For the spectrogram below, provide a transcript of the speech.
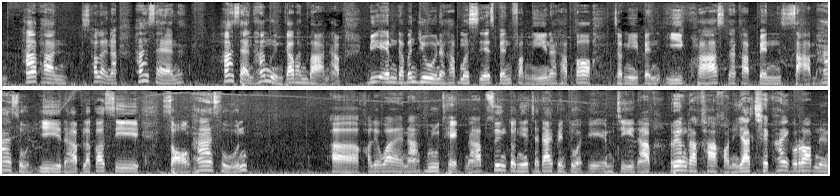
55,000เท่าไหร่นะ5 0 0 0 0 559,000 บาทครับ BMW นะครับ Mercedes-Benz ฝั่งนี้นะครับ ก็จะมีเป็น E-Class นะครับ เป็น 350e นะครับ แล้วก็ C 250เขาเรียกว่าอะไรนะ Blue Tech นะครับ ซึ่งตัวนี้จะได้เป็นตัว AMG นะครับ เรื่องราคาขออนุญาตเช็คให้รอบหนึ่ง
